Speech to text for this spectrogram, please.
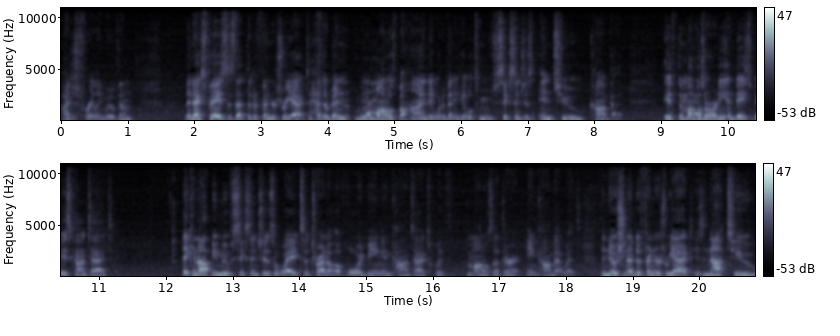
I just freely move them. The next phase is that the defenders react. Had there been more models behind, they would have been able to move six inches into combat. If the models are already in base-to-base -base contact, they cannot be moved six inches away to try to avoid being in contact with models that they're in combat with. The notion of defenders react is not to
